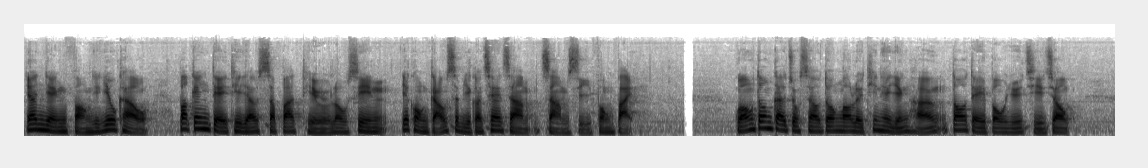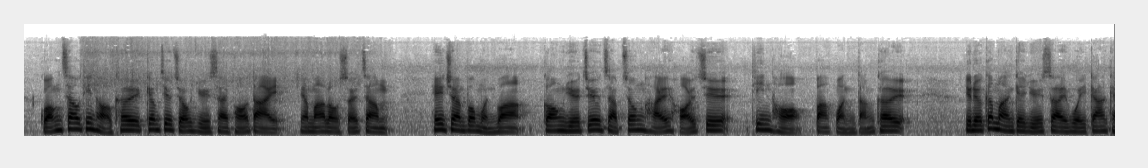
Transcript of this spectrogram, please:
因應防疫要求，北京地鐵有十八條路線，一共九十二個車站暫時封閉。廣東繼續受到惡劣天氣影響，多地暴雨持續。廣州天河區今朝早雨勢頗大，有馬路水浸。氣象部門話，降雨主要集中喺海珠、天河、白雲等區。預料今晚嘅雨勢會加剧，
